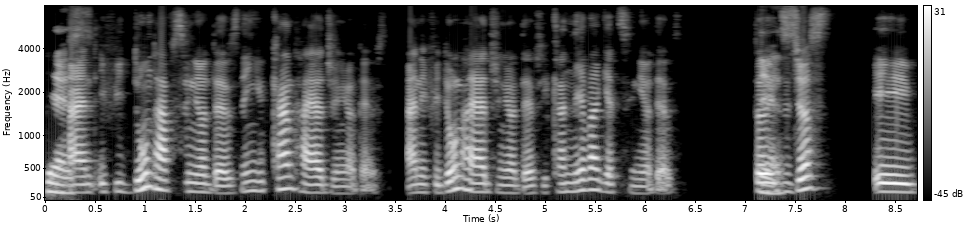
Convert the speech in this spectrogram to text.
yes. And if you don't have senior devs, then you can't hire junior devs. And if you don't hire junior devs, you can never get senior devs. So Yes. it's just a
